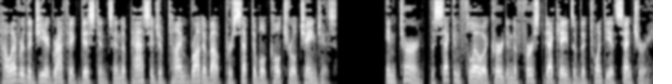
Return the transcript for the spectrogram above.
however the geographic distance and the passage of time brought about perceptible cultural changes. In turn, the second flow occurred in the first decades of the 20th century.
